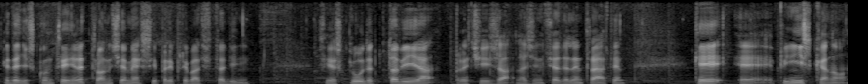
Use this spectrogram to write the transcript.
e degli scontrini elettronici emessi per i privati cittadini. Si esclude tuttavia, precisa l'Agenzia delle Entrate, che eh, finiscano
